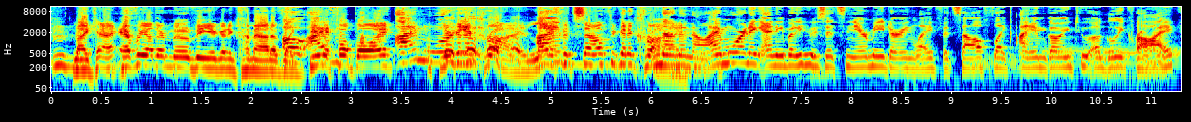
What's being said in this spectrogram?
Like uh, every other movie, you're going to come out of like Mm-hmm. Oh, I'm- Beautiful Boy. I'm warning. You're going to cry. Life I'm- itself, you're going to cry. No, no, no. I'm warning anybody who sits near me during life itself. Like, I am going to ugly cry.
